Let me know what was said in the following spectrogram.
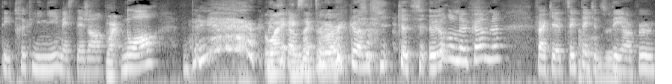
des trucs lignés, mais c'était genre Ouais. noir, bleu! Mais Ouais, tu comme exactement. bleu, comme qui- que tu hurles, comme, là. Fait que, tu sais, peut-être Oh, que mon tu t'es un peu.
